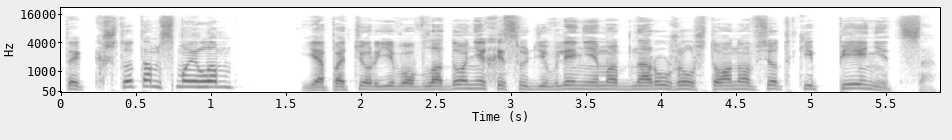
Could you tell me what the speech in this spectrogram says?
Так что там с мылом? Я потер его в ладонях и с удивлением обнаружил, что оно все-таки пенится.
